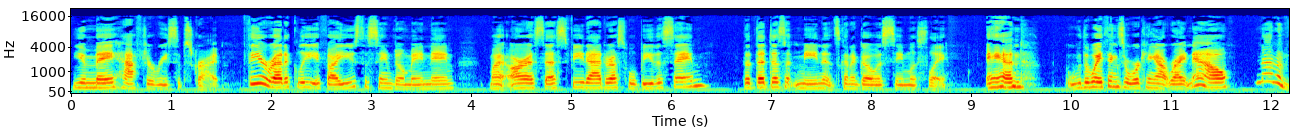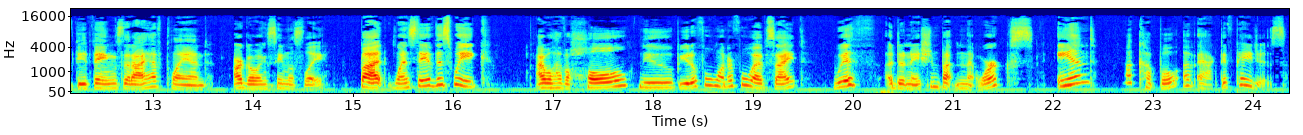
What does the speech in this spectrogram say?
you may have to resubscribe. Theoretically, if I use the same domain name, my RSS feed address will be the same, but that doesn't mean it's going to go as seamlessly. And the way things are working out right now, none of the things that I have planned are going seamlessly. But Wednesday of this week, I will have a whole new, beautiful, wonderful website with a donation button that works and a couple of active pages.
